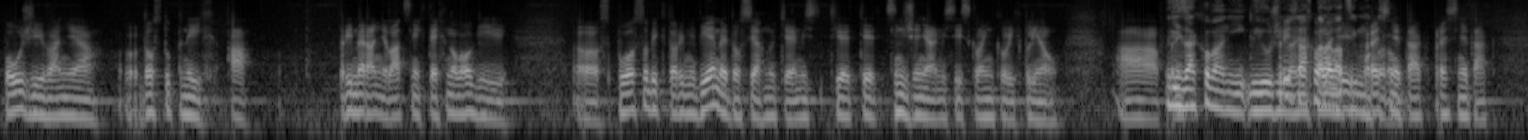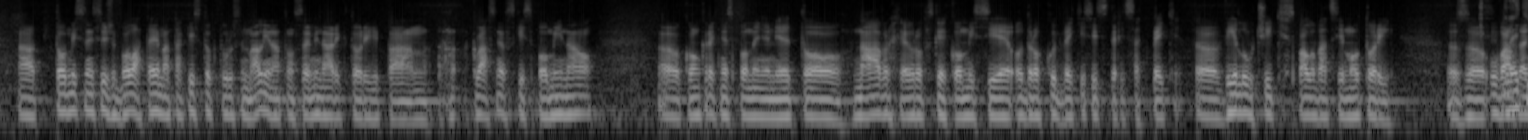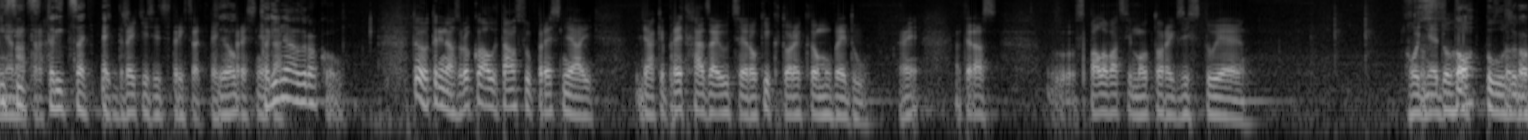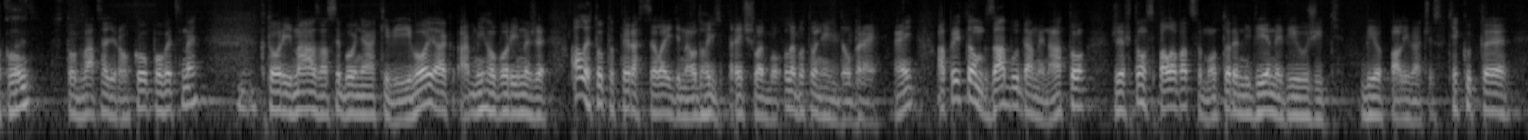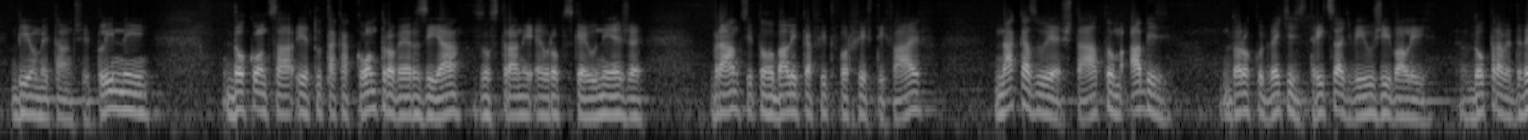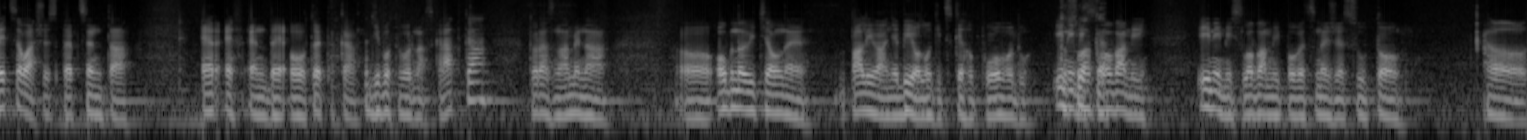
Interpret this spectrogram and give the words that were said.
používania dostupných a primerane lacných technológií spôsoby, ktorými vieme dosiahnuť tie, tie, tie zníženia emisí skleníkových plynov. A pri zachovaní využívania spalovacích motorov. Presne tak, presne tak. A to myslím si, že bola téma takisto, ktorú sme mali na tom seminári, ktorý pán Kvasňovský spomínal. E, konkrétne spomeniem, je to návrh Európskej komisie od roku 2035 e, vylúčiť spalovacie motory z uvádzania 2035. na trh. 2035. 2035, je presne 13 tak. rokov. To je o 13 rokov, ale tam sú presne aj nejaké predchádzajúce roky, ktoré k tomu vedú. Hej? A teraz e, spalovací motor existuje hodne dlho. 100 plus 120. rokov. 120 rokov, povedzme, hmm. ktorý má za sebou nejaký vývoj a, a my hovoríme, že ale toto teraz celé ideme odhodiť preč, lebo, lebo to nie je dobré. Hej? A pritom zabúdame na to, že v tom spalovacom motore my vieme využiť biopaliva, čo sú tekuté, biometán, čo je plynný. Dokonca je tu taká kontroverzia zo strany Európskej únie, že v rámci toho balíka Fit for 55 nakazuje štátom, aby do roku 2030 využívali v doprave 2,6% RFNBO. To je taká divotvorná skratka, ktorá znamená obnoviteľné paliva nebiologického pôvodu. Inými slovami, inými slovami povedzme, že sú to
